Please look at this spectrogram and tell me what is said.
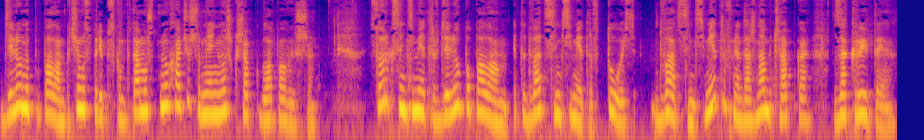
Делю напополам. Почему с припуском? Потому что, ну, хочу, чтобы у меня немножко шапка была повыше. 40 сантиметров делю пополам, это 20 сантиметров. То есть 20 сантиметров у меня должна быть шапка закрытая.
